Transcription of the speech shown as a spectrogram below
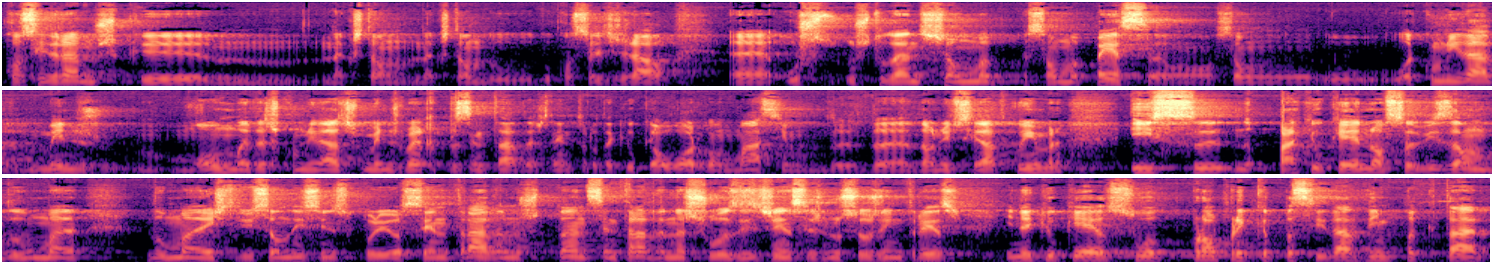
consideramos que, na questão, na questão do, do Conselho Geral, uh, os, os, estudantes são uma, são uma peça, ou são a comunidade menos, ou uma das comunidades menos bem representadas dentro daquilo que é o órgão máximo de, de, da Universidade de Coimbra, e se, para aquilo que é a nossa visão de uma, de uma instituição de ensino superior centrada nos estudantes, centrada nas suas exigências, nos seus interesses e naquilo que é a sua própria capacidade de impactar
